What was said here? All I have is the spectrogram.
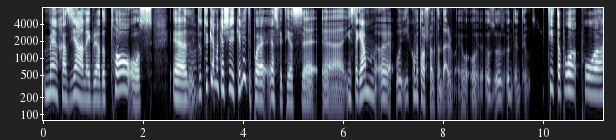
människans hjärna är beredd att ta oss. Eh, Då tycker jag man kan kika lite på SVTs eh, eh, Instagram eh, och i kommentarsfälten där. Och, och, och, titta på, på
